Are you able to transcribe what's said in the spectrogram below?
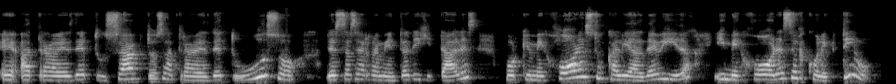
eh, a través de tus actos, a través de tu uso de estas herramientas digitales, porque mejores tu calidad de vida y mejores el colectivo.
